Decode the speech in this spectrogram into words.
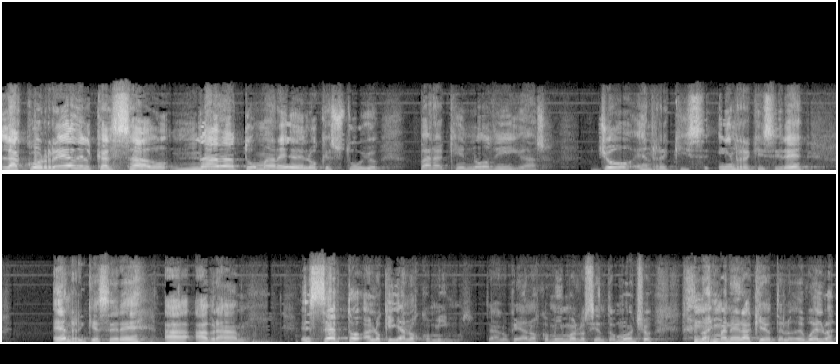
la correa del calzado, nada tomaré de lo que es tuyo, para que no digas, yo enriqueceré, enriqueceré a Abraham, excepto a lo que ya nos comimos. O sea, lo que ya nos comimos, lo siento mucho, no hay manera que yo te lo devuelva,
